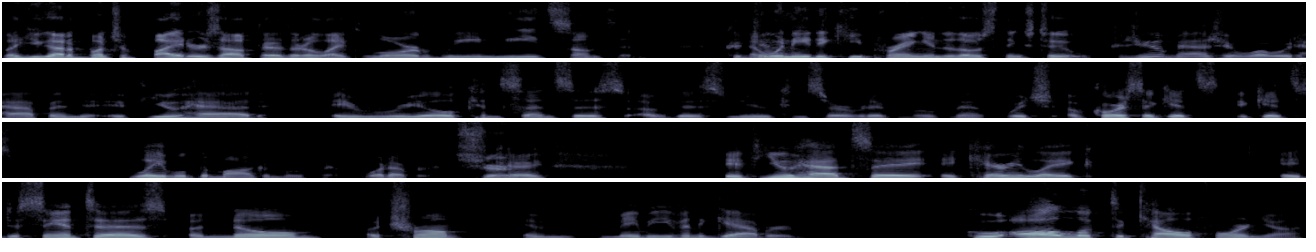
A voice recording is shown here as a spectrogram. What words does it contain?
Like you got a bunch of fighters out there that are like, Lord, we need something. could And you we need to keep praying into those things too. could you imagine what would happen if you had a real consensus of this new conservative movement? Which, of course, it gets it gets labeled the MAGA movement, whatever. Sure. Okay. If you had, say, a Kari Lake, a DeSantis, a Noem, a Trump, and maybe even a Gabbard, who all looked to California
